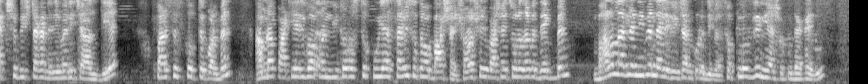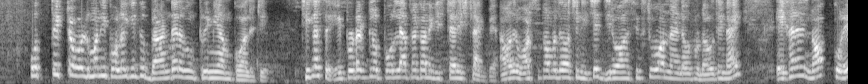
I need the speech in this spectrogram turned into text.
একশো বিশ টাকা ডেলিভারি চার্জ দিয়ে পারচেস করতে পারবেন। আমরা পাঠিয়ে দিব আপনার নিকটস্থ কুরিয়ার সার্ভিস অথবা বাসায়। সরাসরি বাসায় চলে যাবে, দেখবেন। ভালো লাগলে নিবেন, নাহলে রিটার্ন করে দিবেন। সো ক্লোজলি নিয়ে আসো দেখাই দিই। প্রত্যেকটা ওল্ড মানি পলে কিন্তু ব্র্যান্ডের এবং প্রিমিয়াম কোয়ালিটি ঠিক আছে? এই প্রোডাক্টগুলো পরলে আপনাকে অনেক স্টাইলিশ লাগবে। আমাদের হোয়াটসঅ্যাপ নাম্বার দেওয়া আছে নিচে zero one six two one nine double four double three nine এখানে নক করে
